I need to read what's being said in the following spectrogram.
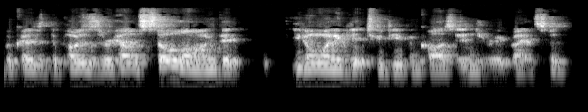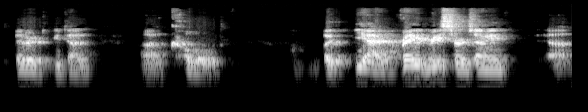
because the poses are held so long that you don't want to get too deep and cause injury. Right. So it's better to be done uh, cold. But yeah, great research. I mean, uh,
